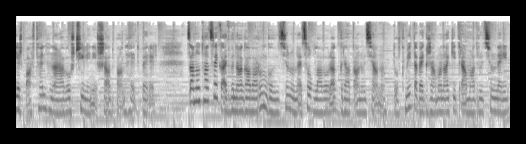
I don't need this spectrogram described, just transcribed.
երբ արդեն հնարավոր չի լինի շատ բան հետ բերել։ Ծանոթացեք այդ բնագավառում գոյություն ունեցող լավորակ գրականությանը։ Դուրք մի տվեք ժամանակի տրամադրություններին։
